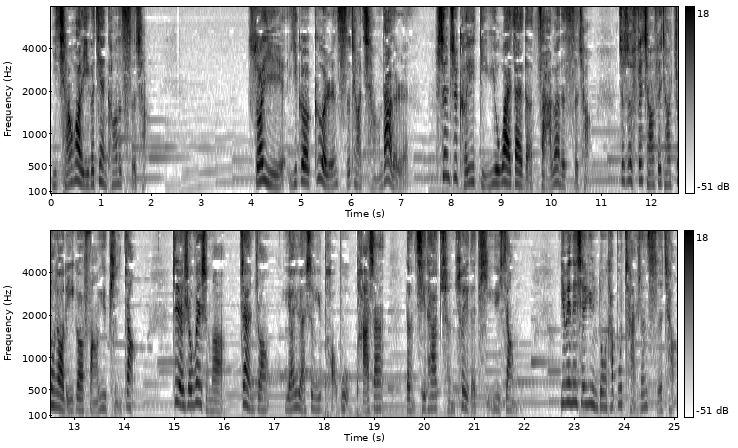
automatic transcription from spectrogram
你强化了一个健康的磁场，所以一个个人磁场强大的人，甚至可以抵御外在的杂乱的磁场，这是非常非常重要的一个防御屏障。这也是为什么站桩远远胜于跑步、爬山等其他纯粹的体育项目，因为那些运动它不产生磁场，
